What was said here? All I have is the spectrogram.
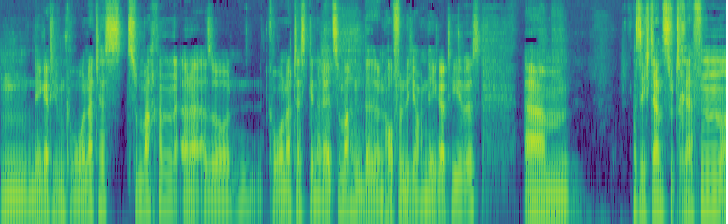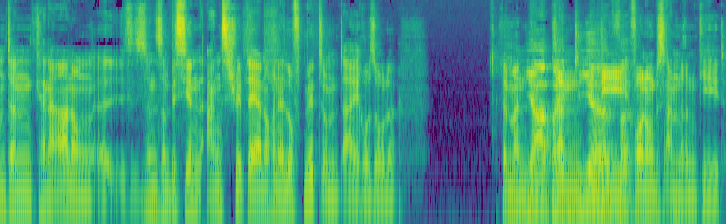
einen negativen Corona-Test zu machen, oder also einen Corona-Test generell zu machen, der dann hoffentlich auch negativ ist. Ähm, sich dann zu treffen und dann, keine Ahnung, äh, so, so ein bisschen Angst schwebt da ja noch in der Luft mit und Aerosole wenn man ja, dann dir, in die Wohnung des anderen geht.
